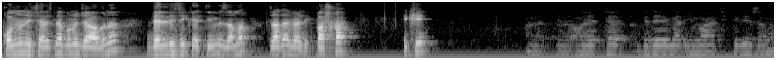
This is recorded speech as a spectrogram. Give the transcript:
Konunun içerisinde bunun cevabını delili zikrettiğimiz zaman zaten verdik. Başka? İki. Evet, e, ayette Bedeviler iman ettik dediği zaman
